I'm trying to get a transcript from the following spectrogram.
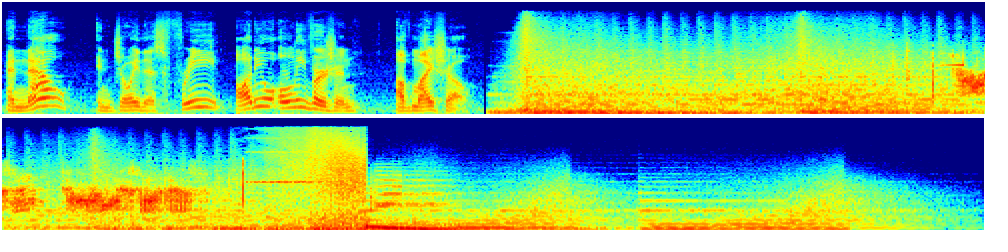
And now, enjoy this free audio only version of my show.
